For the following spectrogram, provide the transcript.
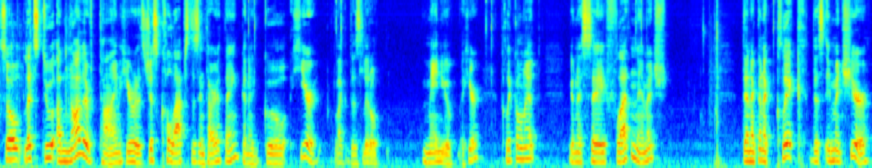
So let's do another time here. Let's just collapse this entire thing. Gonna go here, like this little menu here. Click on it. Gonna say flatten image. Then I'm gonna click this image here,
